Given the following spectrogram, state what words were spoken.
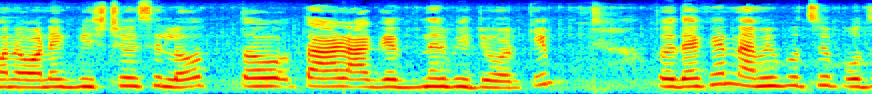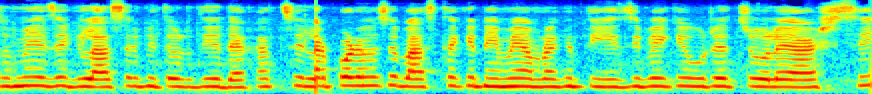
মানে অনেক বৃষ্টি হয়েছিল, তো তার আগের দিনের ভিডিও আর কি। তো দেখেন আমি হচ্ছে প্রথমে যে গ্লাসের ভিতর দিয়ে দেখাচ্ছি তারপরে হচ্ছে বাস থেকে নেমে আমরা কিন্তু ইজি বাইকে উঠে চলে আসছি।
